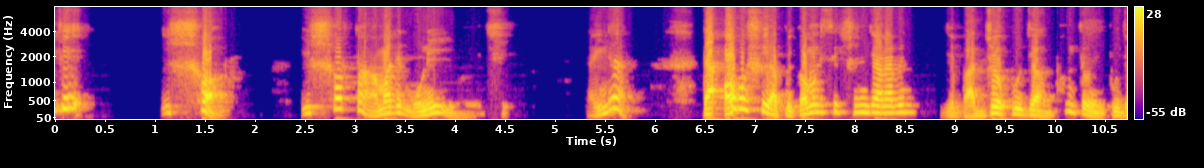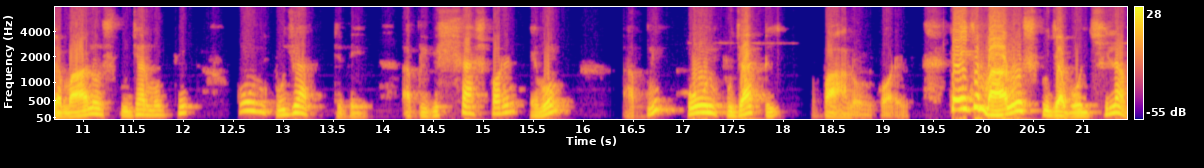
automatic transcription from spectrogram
যে ঈশ্বর ঈশ্বর তো আমাদের মনেই রয়েছে, তাই না? তা অবশ্যই আপনি কমেন্ট সেকশনে জানাবেন যে বাহ্য পূজা, অভ্যন্তরীণ পূজা মানুষ পূজার মধ্যে কোন পূজাটিতে আপনি বিশ্বাস করেন এবং আপনি কোন পূজাটি পালন করেন? তো এই যে মানুষ পূজা বলছিলাম,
